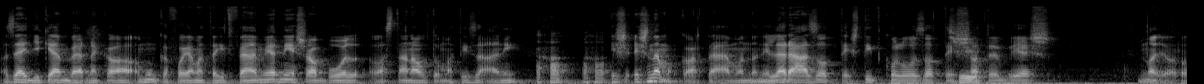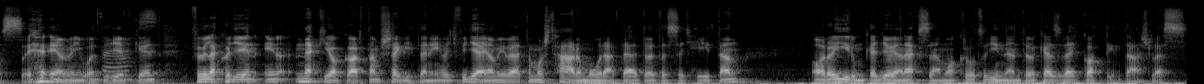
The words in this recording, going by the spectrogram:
az egyik embernek a, a munkafolyamatait felmérni, és abból aztán automatizálni. Aha, aha. És, és nem akarta elmondani, lerázott, és titkolózott, és stb. És nagyon rossz élmény volt De egyébként. Főleg, hogy én, én neki akartam segíteni, hogy figyelj, amivel te most három órát eltöltesz egy héten, arra írunk egy olyan Excel makrót, hogy innentől kezdve egy kattintás lesz.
